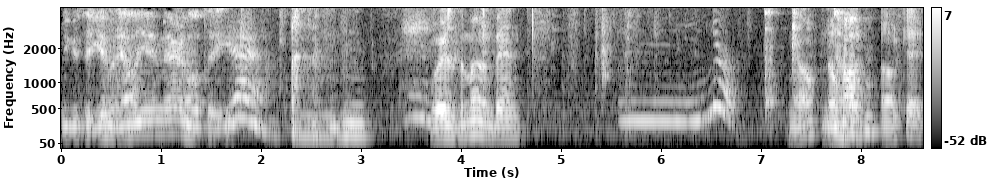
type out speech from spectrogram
You can say you have an alien in there, and they'll say yeah. Mm-hmm. Where's the moon, Ben? Mm, no. No, no, No. moon. Okay.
